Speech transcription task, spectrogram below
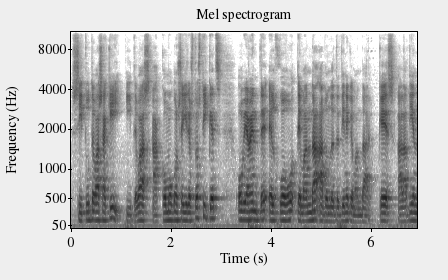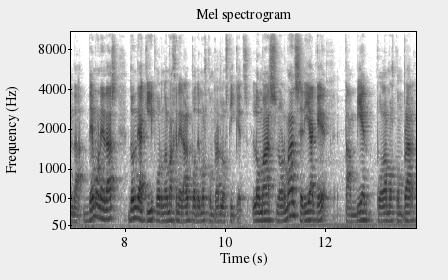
si tú te vas aquí y te vas a cómo conseguir estos tickets, obviamente el juego te manda a donde te tiene que mandar, que es a la tienda de monedas, donde aquí por norma general podemos comprar los tickets. Lo más normal sería que también podamos comprar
